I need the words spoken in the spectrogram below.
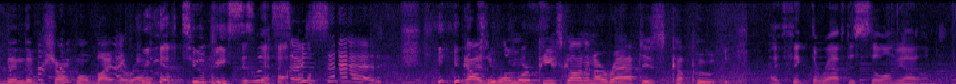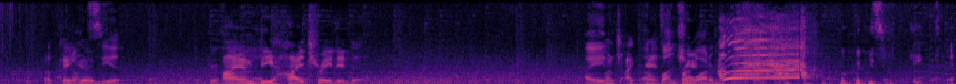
then the shark won't bite the raft. we raft. have two pieces now. It's so sad. Guys, one more piece gone and our raft is kaput. I think the raft is still on the island. I Okay, don't good. see it. I am dehydrated. I ate Bunch- I a bunch sprint. of water. He's fucking dead.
